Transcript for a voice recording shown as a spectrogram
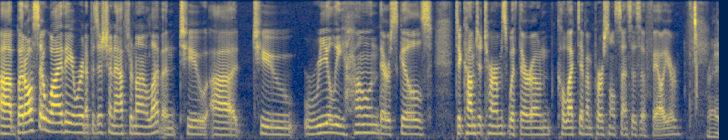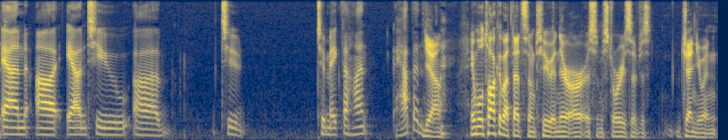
uh, but also why they were in a position after 9/11 to uh, to really hone their skills to come to terms with their own collective and personal senses of failure, Right. and uh, and to uh, to to make the hunt happen. Yeah. And we'll talk about that some too. And there are some stories of just genuine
